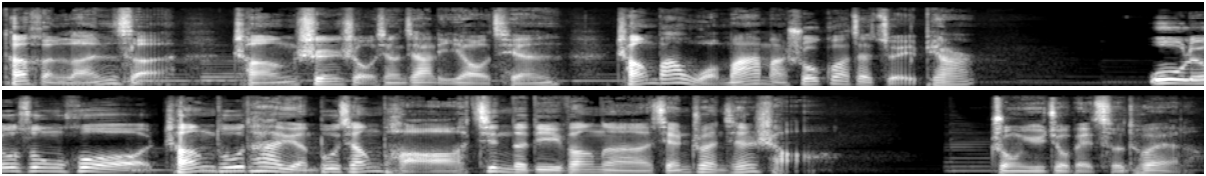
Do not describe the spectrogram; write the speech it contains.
他很懒散，常伸手向家里要钱，常把我妈妈说挂在嘴边物流送货长途太远不想跑，近的地方呢嫌赚钱少，终于就被辞退了。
